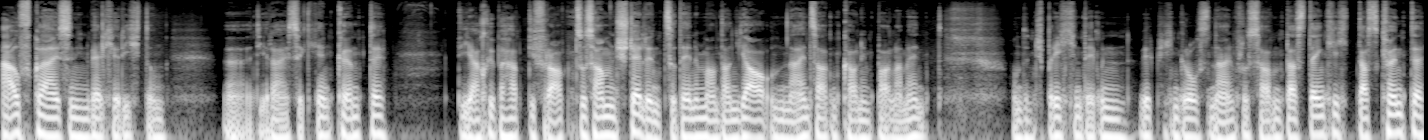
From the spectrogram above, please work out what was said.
aufgleisen, in welche Richtung äh, die Reise gehen könnte, die auch überhaupt die Fragen zusammenstellen, zu denen man dann Ja und Nein sagen kann im Parlament und entsprechend eben wirklich einen großen Einfluss haben. Das denke ich, das könnte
